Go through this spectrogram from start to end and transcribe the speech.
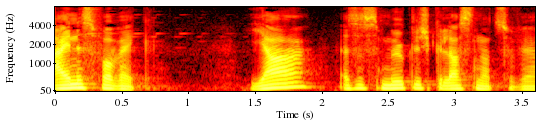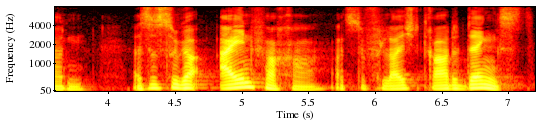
Eines vorweg. Ja, es ist möglich, gelassener zu werden. Es ist sogar einfacher, als du vielleicht gerade denkst.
